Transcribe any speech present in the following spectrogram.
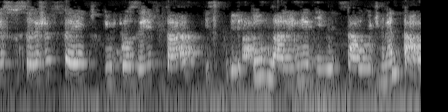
isso seja feito. Inclusive, está escrito na linha guia de saúde mental,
